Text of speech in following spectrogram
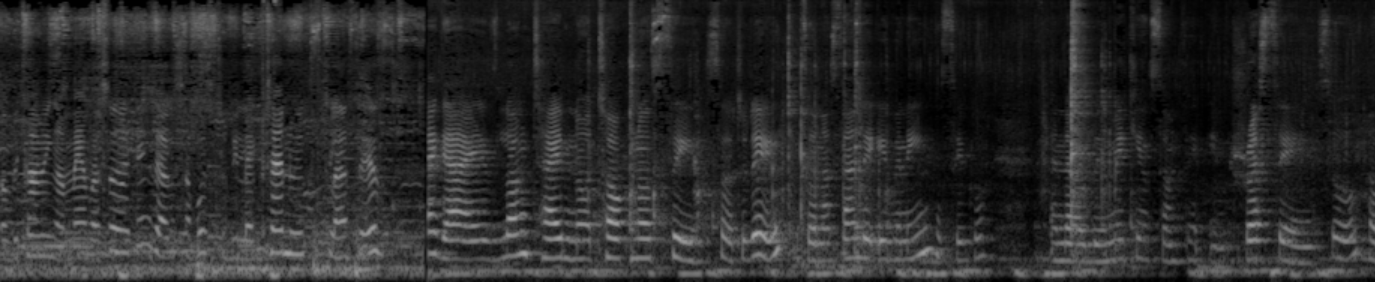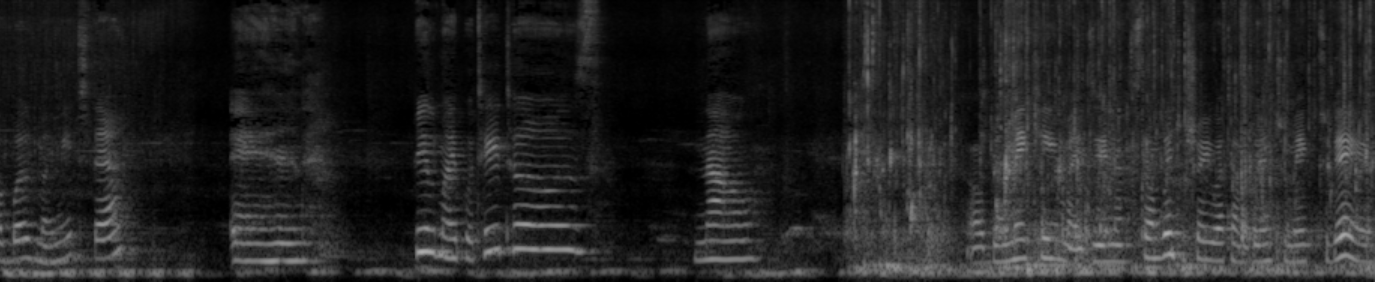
of becoming a member. So I think they're supposed to be like 10 weeks classes. Hi guys, long time no talk, no see. So today it's on a Sunday evening, and I'll be making something interesting. So I've boiled my meat there and peeled my potatoes. Now I'll be making my dinner. So I'm going to show you what I'm going to make today.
